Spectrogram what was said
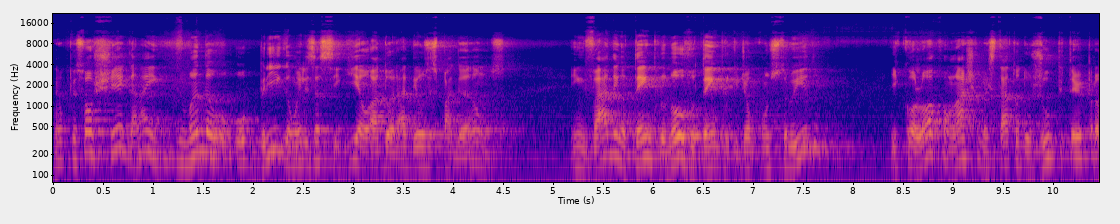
O pessoal chega lá e manda, obrigam eles a seguir, a adorar deuses pagãos, invadem o templo, o novo templo que tinham construído e colocam lá, acho que uma estátua do Júpiter para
